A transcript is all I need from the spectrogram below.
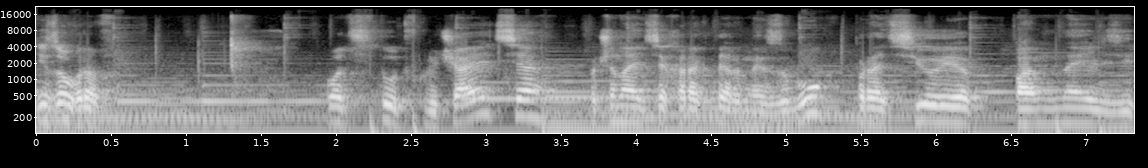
Різограф ось тут включається, починається характерний звук, працює панель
